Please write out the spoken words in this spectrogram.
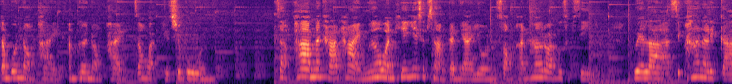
ตำบลหนองไผ่อำเภอหนองไผ่จังหวัดเพชรบูรณ์ จากภาพนะคะถ่ายเมื่อวันที่ 23 กันยายน 2564 เวลา 15นาฬิกา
